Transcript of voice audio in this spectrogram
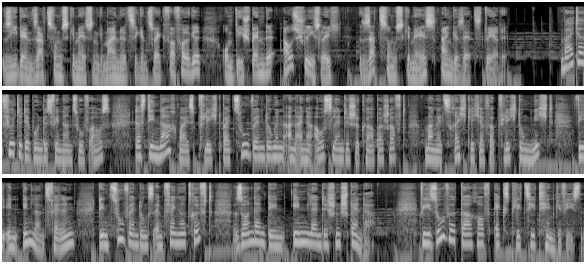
sie den satzungsgemäßen gemeinnützigen Zweck verfolge und die Spende ausschließlich satzungsgemäß eingesetzt werde. Weiter führte der Bundesfinanzhof aus, dass die Nachweispflicht bei Zuwendungen an eine ausländische Körperschaft mangels rechtlicher Verpflichtung nicht, wie in Inlandsfällen, den Zuwendungsempfänger trifft, sondern den inländischen Spender. Wieso wird darauf explizit hingewiesen?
